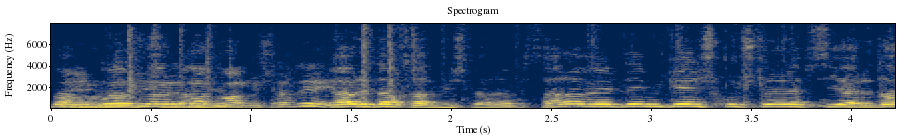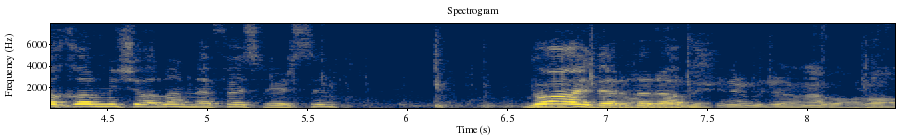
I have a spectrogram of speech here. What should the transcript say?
Benim bu burada yarıda kalmışlar değil mi? Yarıda kalmışlar abi. Sana verdiğim genç kuşlar hepsi yarıda kalmış. Allah nefes versin. Dua ederler abi. Şimdi bu canına bak la.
